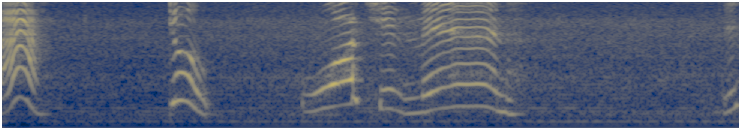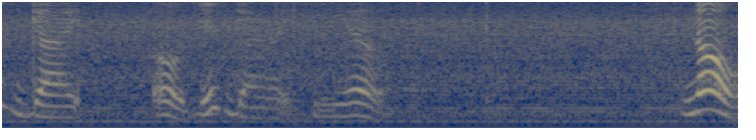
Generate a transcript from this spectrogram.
Ah! Dude! Watch it, man! This guy. Oh, this guy right here. No.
